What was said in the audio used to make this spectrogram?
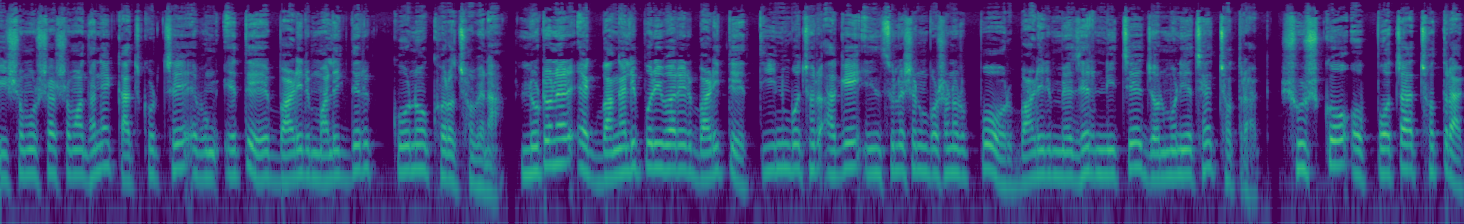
এই সমস্যার সমাধানে কাজ করছে এবং এতে বাড়ির মালিকদের কোনো খরচ হবে না। লুটনের এক বাঙালি পরিবারের বাড়িতে তিন বছর আগে ইনসুলেশন বসানোর পর বাড়ির মেঝের নিচে জন্ম নিয়েছে ছত্রাক। শুষ্ক ও পচা ছত্রাক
